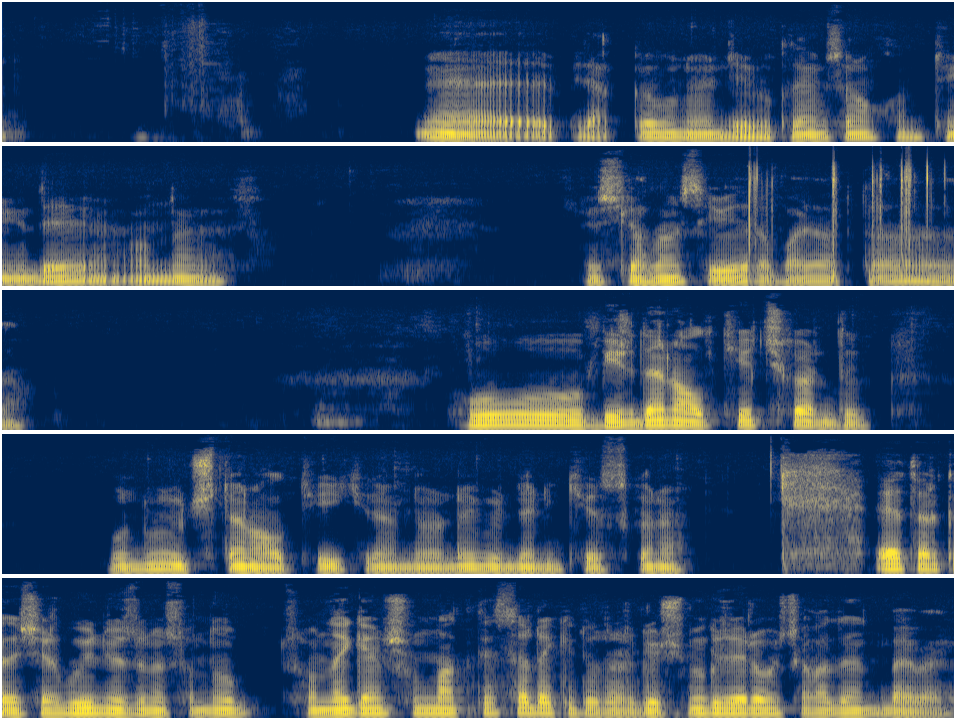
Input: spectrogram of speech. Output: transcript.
Ee, bir dakika bunu önce bir claim sonra continue'de Ve silahların seviyeleri bayağı ha. Oo, birden 6'ya çıkardık. Bunu 3'ten 6'ya, 2'den 4'e, 1'den 2'ye sıkana. Evet arkadaşlar bu yazının sonuna, sonuna gelmiş bulunmaktayız. Sıradaki videolarda görüşmek üzere. Hoşçakalın. Bay bay.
